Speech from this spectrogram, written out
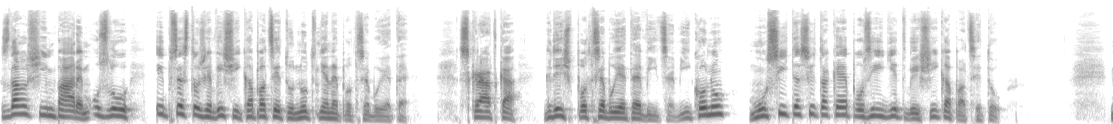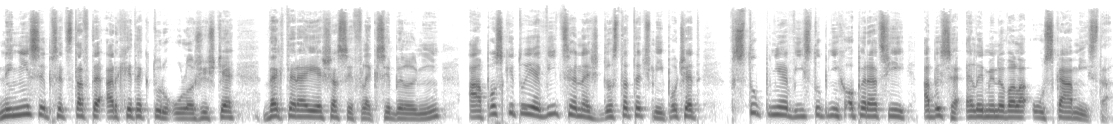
s dalším párem uzlů, i přestože vyšší kapacitu nutně nepotřebujete. Zkrátka, když potřebujete více výkonu, musíte si také pořídit vyšší kapacitu. Nyní si představte architekturu úložiště, ve které je šasy flexibilní a poskytuje více než dostatečný počet vstupně výstupních operací, aby se eliminovala úzká místa.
